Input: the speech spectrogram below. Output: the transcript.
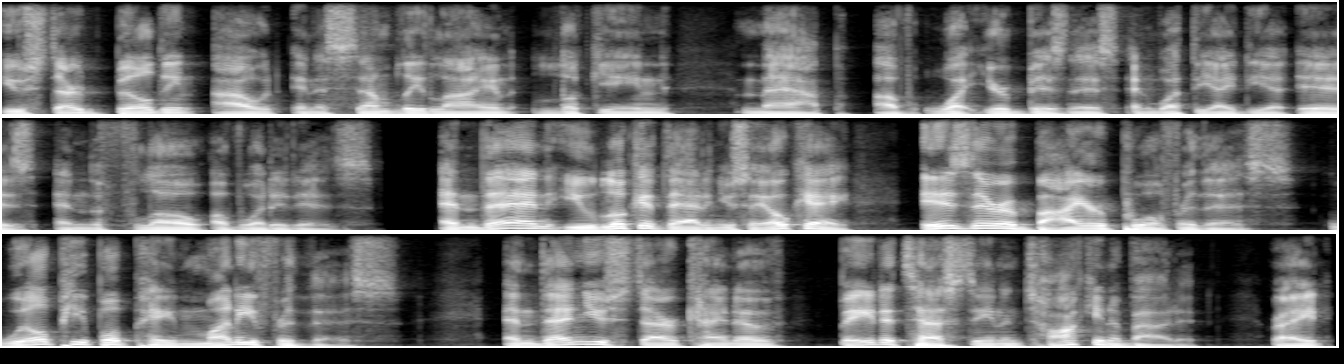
you start building out an assembly line looking map of what your business and what the idea is and the flow of what it is. And then you look at that and you say, okay, is there a buyer pool for this? Will people pay money for this? And then you start kind of beta testing and talking about it, right?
